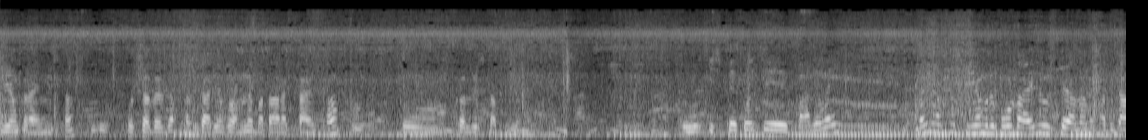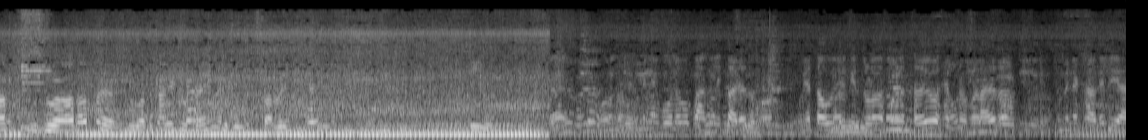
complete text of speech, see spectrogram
पीएम कराएँगे इसका। उच्च अधिकारियों को हमने बता रखा है इसका। तो कल इसका पीएम तो इस पे कुछ कार्रवाई? नहीं अब तो पीएम रिपोर्ट आएगी। उसके आधार अधिकार जो आधार पर जो अधिकारी जो कहेंगे वो कार्रवाई की जाएगी मैंने बोला वो पागल खा रहे थे मैं तो कि थोड़ा बड़ा था वो है बड़ा था तो मैंने खा के लिया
